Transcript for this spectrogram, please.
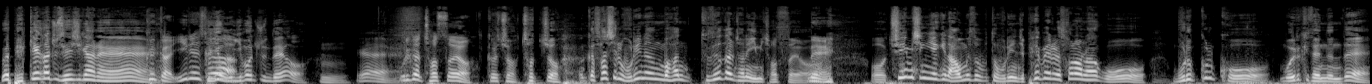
왜 100개 가지고 3시간 해? 그러니까 그게 이래서야 이번 주인데요. 음. 예. 우리가 졌어요. 그렇죠. 졌죠. 그러니까 사실 우리는 뭐 한 두세 달 전에 이미 졌어요. 네. 어, 취임식 얘기 나오면서부터 우리 이제 패배를 선언하고 무릎 꿇고 뭐 이렇게 됐는데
